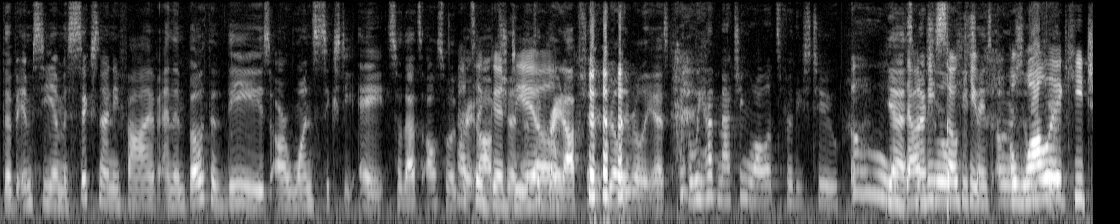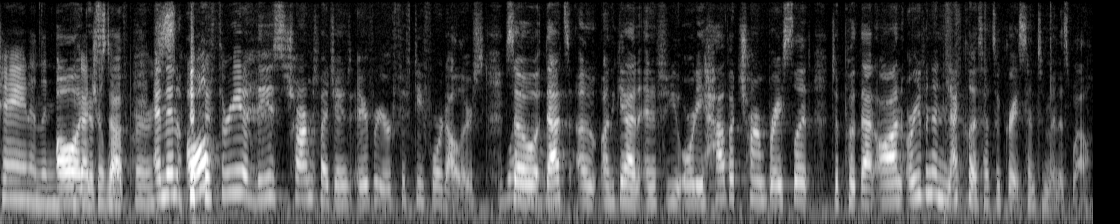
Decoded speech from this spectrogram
The MCM is 695, and then both of these are 168. So that's also a That's great a good option. It's deal. a great option. It really, really is. And we have matching wallets for these too. Ooh, yes, that would be so cute. Oh, a so wallet, keychain, and then all you got good your stuff. purse. And then all three of these charms by James Avery are fifty-four dollars. So that's a, again, and if you already have a charm bracelet to put that on, or even a necklace, that's a great sentiment as well.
